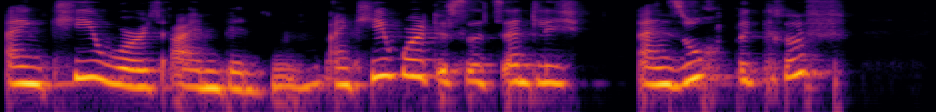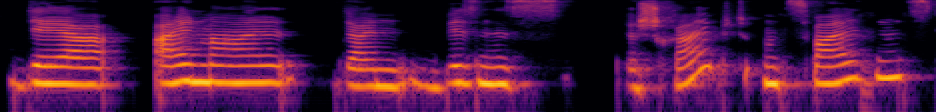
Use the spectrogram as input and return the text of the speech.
ein Keyword einbinden. Ein Keyword ist letztendlich ein Suchbegriff, der einmal dein Business beschreibt und zweitens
